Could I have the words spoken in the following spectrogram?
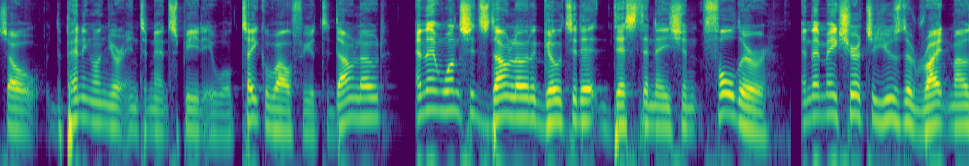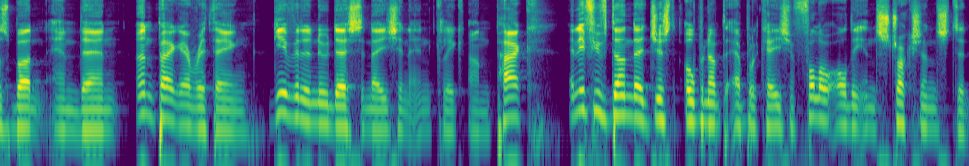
So depending on your internet speed, it will take a while for you to download. And then once it's downloaded, go to the destination folder. And then make sure to use the right mouse button and then unpack everything, give it a new destination and click unpack. And if you've done that, just open up the application, follow all the instructions to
